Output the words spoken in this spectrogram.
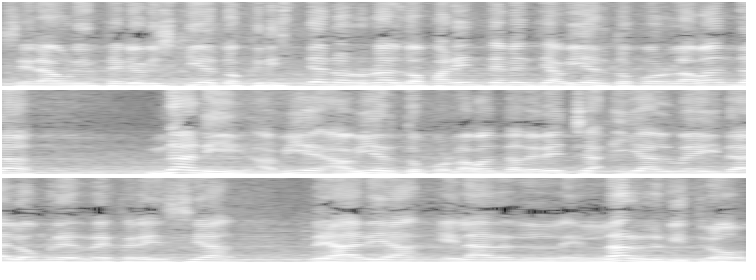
será un interior izquierdo, Cristiano Ronaldo aparentemente abierto por la banda, Nani abie- abierto por la banda derecha y Almeida, el hombre referencia de área, el, el árbitro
